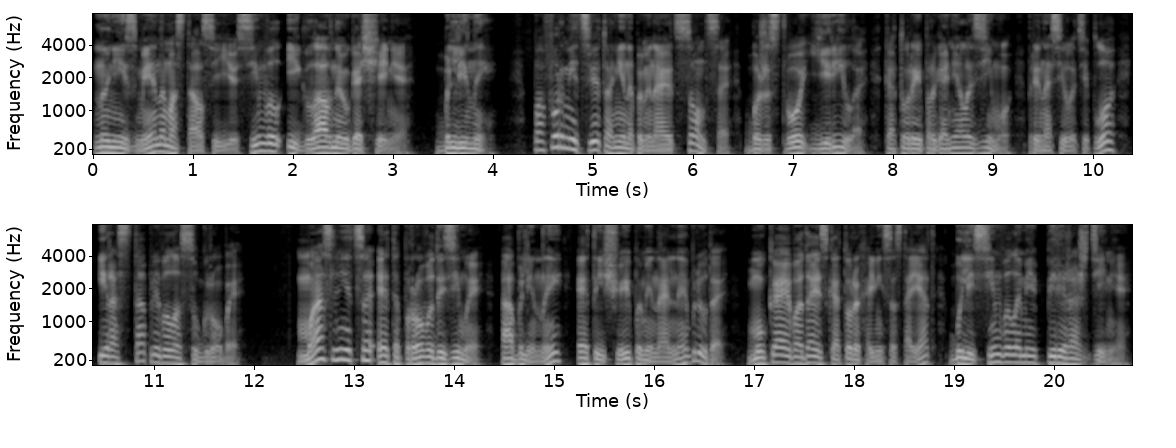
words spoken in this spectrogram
но неизменным остался ее символ и главное угощение – блины. По форме и цвету они напоминают солнце, божество Ерила, которое прогоняло зиму, приносило тепло и растапливало сугробы. Масленица – это проводы зимы, а блины – это еще и поминальное блюдо – Мука и вода, из которых они состоят, были символами перерождения,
